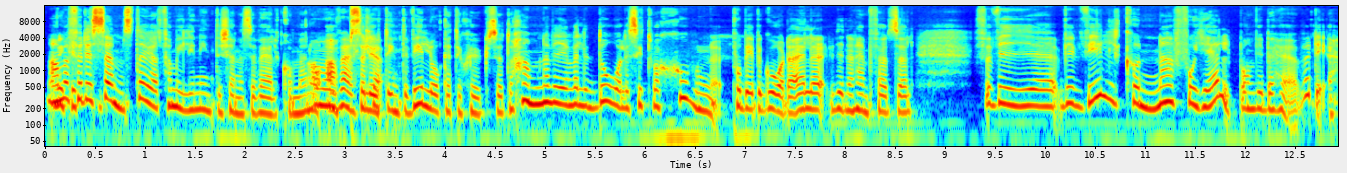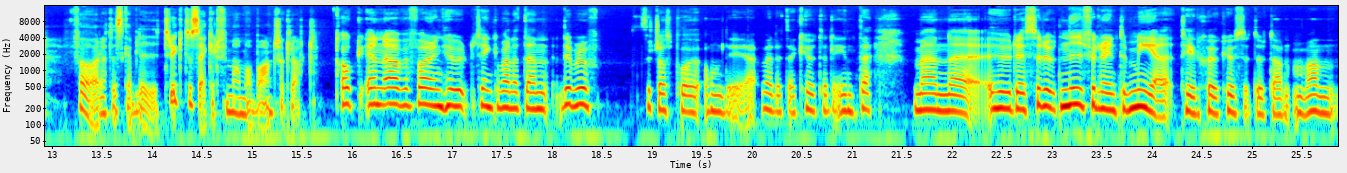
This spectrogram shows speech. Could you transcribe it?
Ja, Vilket... men för det sämsta är ju att familjen inte känner sig välkommen och ja, absolut verkligen. inte vill åka till sjukhuset. Då hamnar vi i en väldigt dålig situation på BB Gårda eller vid en hemfödsel. För vi, eh, vi vill kunna få hjälp om vi behöver det för att det ska bli tryggt och säkert för mamma och barn såklart. Och en överföring, hur tänker man att den, det beror förstås på om det är väldigt akut eller inte. Men eh, hur det ser ut, ni följer inte med till sjukhuset utan man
